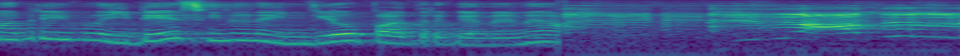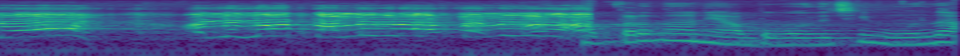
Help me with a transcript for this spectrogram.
மாதிரி இவங்க இதே சீனை நான் எங்கேயோ பார்த்துருக்கேன் நான் அப்புறம் தான் ஞாபகம் வந்துச்சு இவங்க வந்து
